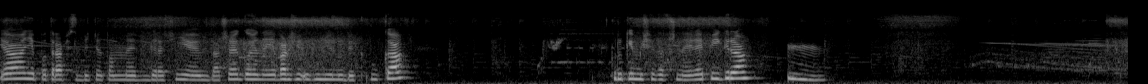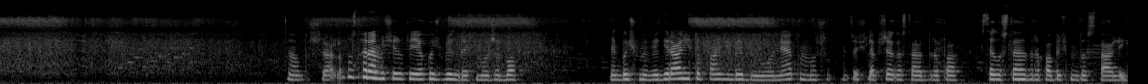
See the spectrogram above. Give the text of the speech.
Ja nie potrafię zbytnio Meg grać, nie wiem dlaczego. Ja najbardziej ogólnie lubię kruka. Krukiem mi się zawsze najlepiej gra. Dobrze, ale postaramy się tutaj jakoś wygrać może, bo jakbyśmy wygrali, to fajnie by było, nie? To może coś lepszego Stardropa, z tego Stardropa byśmy dostali.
